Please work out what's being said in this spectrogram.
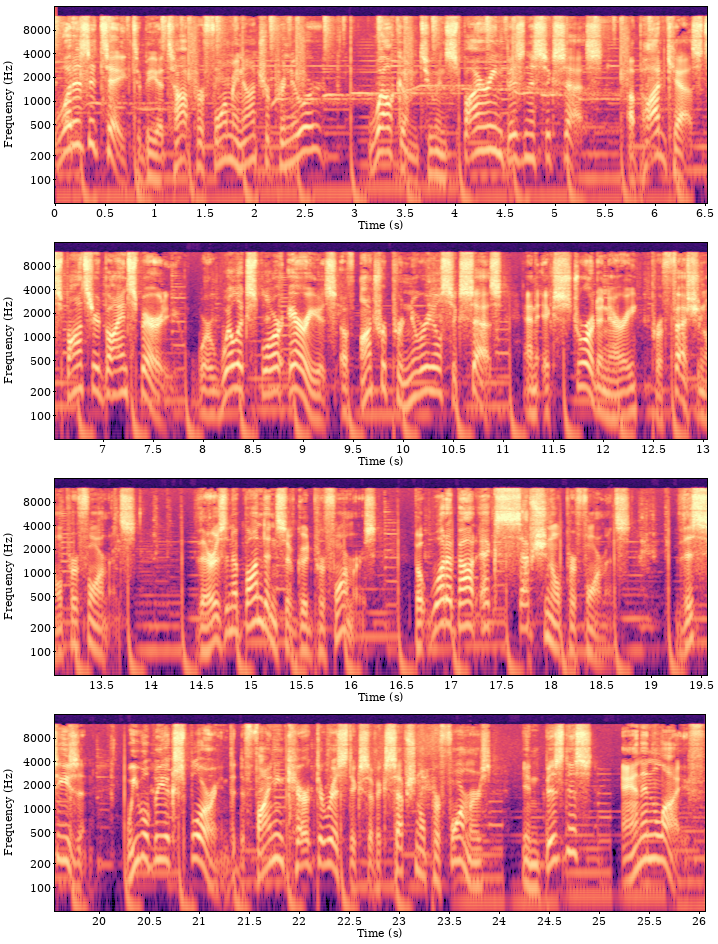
What does it take to be a top performing entrepreneur? Welcome to Inspiring Business Success, a podcast sponsored by Insperity, where we'll explore areas of entrepreneurial success and extraordinary professional performance. There is an abundance of good performers, but what about exceptional performance? This season, we will be exploring the defining characteristics of exceptional performers in business and in life.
